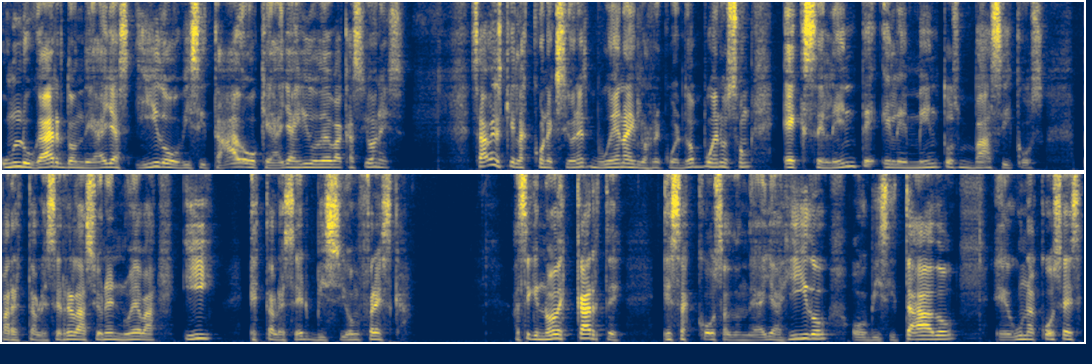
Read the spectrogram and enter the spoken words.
un lugar donde hayas ido o visitado o que hayas ido de vacaciones. Sabes que las conexiones buenas y los recuerdos buenos son excelentes elementos básicos para establecer relaciones nuevas y establecer visión fresca. Así que no descarte esas cosas donde hayas ido o visitado. Eh, una cosa es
